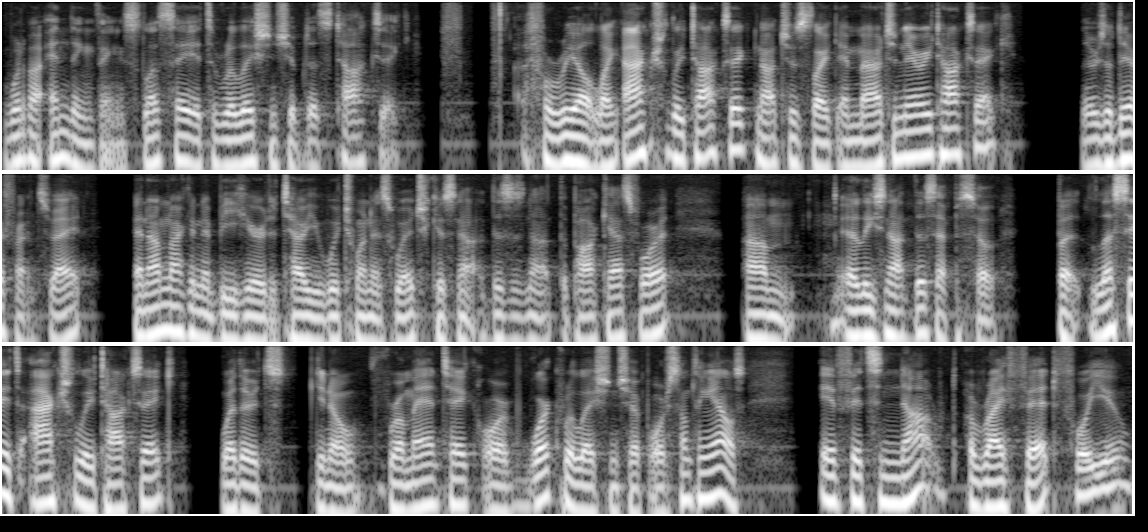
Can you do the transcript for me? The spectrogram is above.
what about ending things? Let's say it's a relationship that's toxic. For real, like actually toxic, not just like imaginary toxic. There's a difference, right? And I'm not going to be here to tell you which one is which because this is not the podcast for it. Um, at least not this episode. But let's say it's actually toxic, whether it's you know romantic or work relationship or something else. If it's not a right fit for you,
